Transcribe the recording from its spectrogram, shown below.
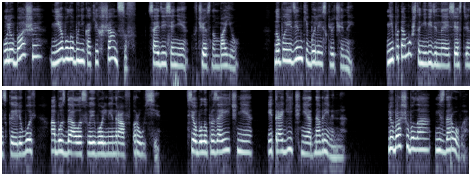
У Любаши не было бы никаких шансов, сойдись они в честном бою. Но поединки были исключены. Не потому, что невиденная сестринская любовь обуздала своевольный нрав Руси. Все было прозаичнее и трагичнее одновременно. Любаша была нездорова.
